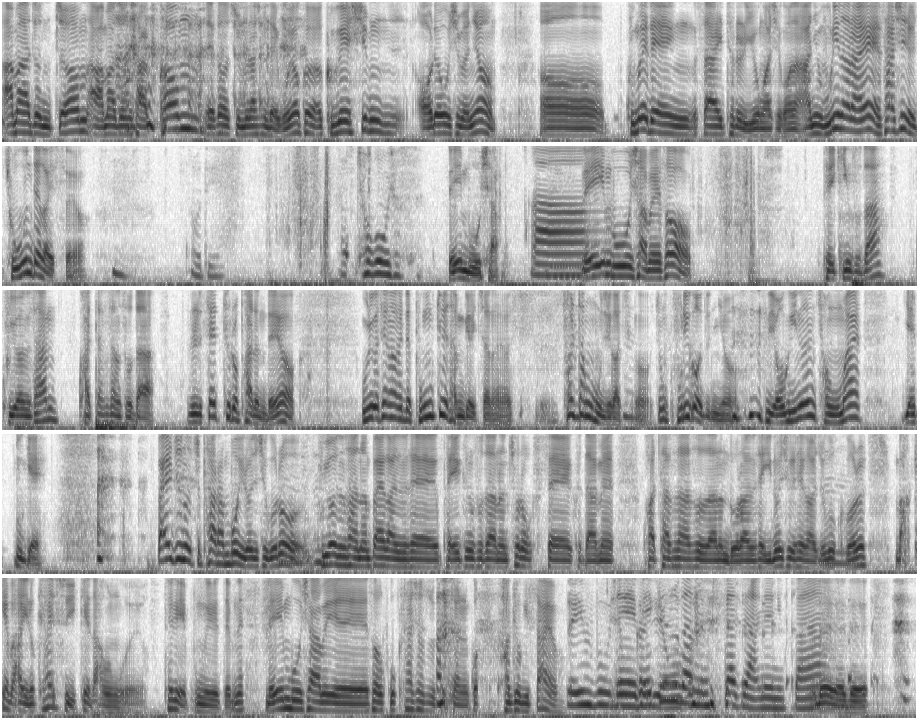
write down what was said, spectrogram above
아마존.점 아마존.com에서 주문하시면 되고요. 그 그게 심 어려우시면요. 어, 구매 대행 사이트를 이용하시거나 아니면 우리나라에 사실 좋은 데가 있어요. 어디에? 어, 적어 오셨어요. 레인보우 샵. 아. 레인보우 샵에서 베이킹 소다, 구연산, 과탄산 소다를 세트로 파는데요. 우리가 생각할 때 봉투에 담겨 있잖아요. 스- 설탕 봉지 같은 거. 좀 구리거든요. 근데 여기는 정말 예쁘게 빨주노초파남보 이런 식으로 구연산은 빨간색, 베이킹 소다는 초록색, 그다음에 과탄산 소다는 노란색 이런 식으로 해가지고 그거를 맞게 막 이렇게 할 수 있게 나온 거예요. 되게 예쁜 거기 때문에 레인보우 샵에서 꼭 사셔도 괜찮을 거. 가격이 싸요. 레인보우 네, 샵까지 영어가- 백유보다는 비싸지 않으니까. 네네네.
